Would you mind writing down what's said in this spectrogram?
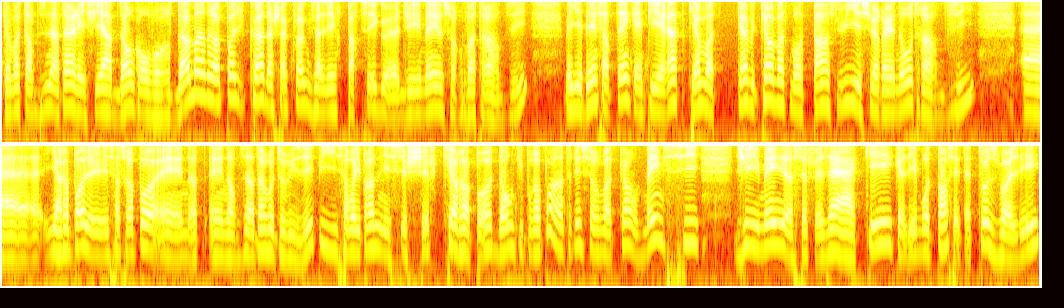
que votre ordinateur est fiable. Donc, on ne vous redemandera pas le code à chaque fois que vous allez repartir euh, Gmail sur votre ordi. Mais il est bien certain qu'un pirate qui a votre quand, votre mot de passe, lui, est sur un autre ordi, euh, il y aura pas, ça ne sera pas un, ordinateur autorisé, puis ça va y prendre les six chiffres qu'il n'y aura pas, donc il ne pourra pas entrer sur votre compte. Même si Gmail se faisait hacker, que les mots de passe étaient tous volés,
